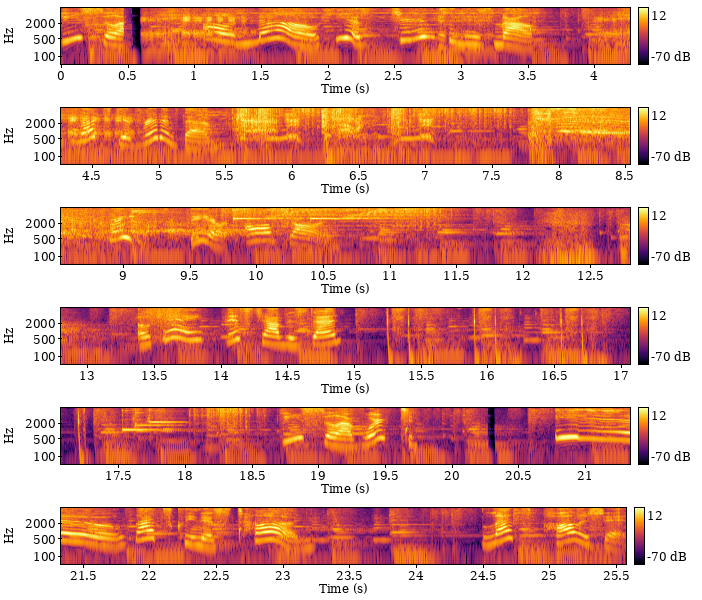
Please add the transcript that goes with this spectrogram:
We still. Oh no, he has germs in his mouth. Let's get rid of them. Great, they are all gone. Okay, this job is done. We still have work to... Ew, let's clean his tongue. Let's polish it.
